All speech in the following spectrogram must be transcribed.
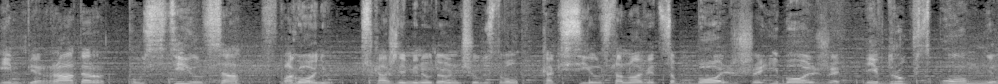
Император пустился в погоню. С каждой минутой он чувствовал, как сил становится больше и больше, и вдруг вспомнил,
